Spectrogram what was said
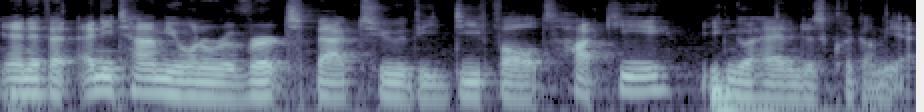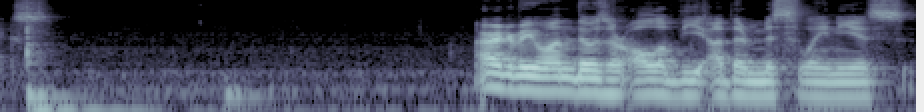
And if at any time you want to revert back to the default hotkey, you can go ahead and just click on the X. All right, everyone, those are all of the other miscellaneous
